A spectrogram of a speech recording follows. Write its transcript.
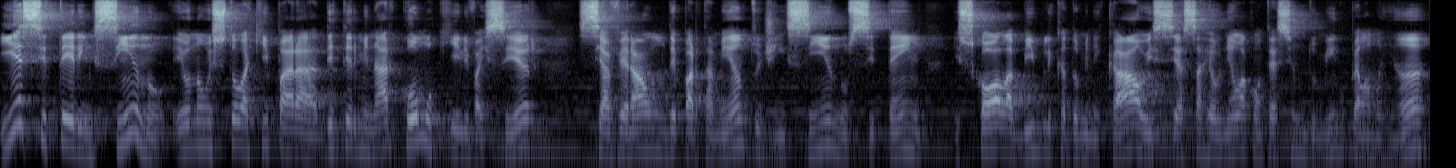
E esse ter ensino, eu não estou aqui para determinar como que ele vai ser, se haverá um departamento de ensino, se tem escola bíblica dominical e se essa reunião acontece no domingo pela manhã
